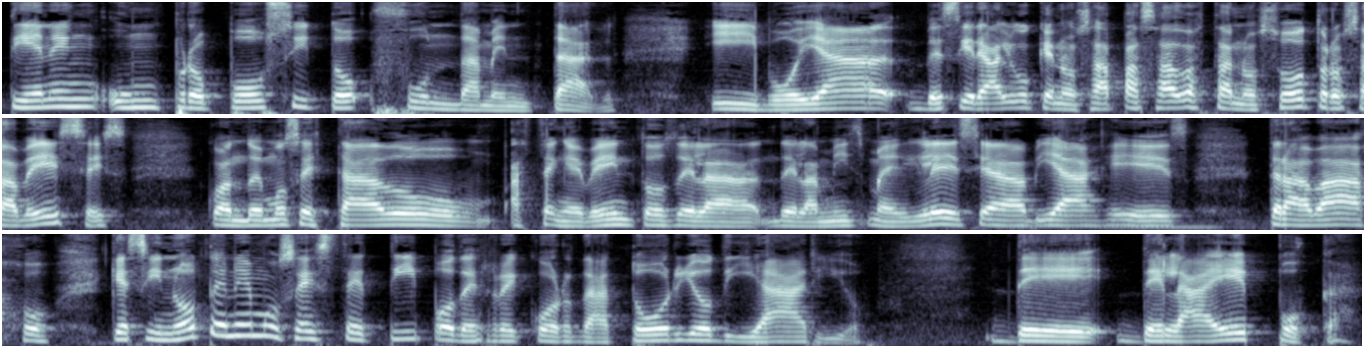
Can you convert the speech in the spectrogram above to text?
tienen un propósito fundamental. Y voy a decir algo que nos ha pasado hasta nosotros a veces cuando hemos estado hasta en eventos de la, de la misma iglesia, viajes, trabajo, que si no tenemos este tipo de recordatorio diario de, de la época,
